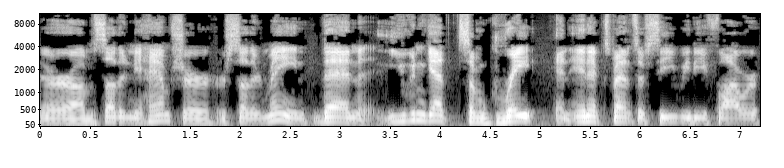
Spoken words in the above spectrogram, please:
or um, southern New Hampshire or southern Maine, then you can get some great and inexpensive CBD flower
